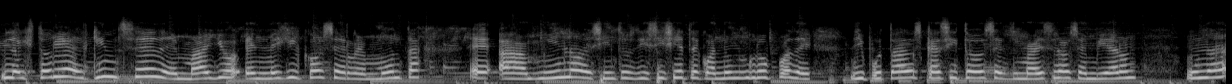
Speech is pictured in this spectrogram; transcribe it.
La historia del 15 de mayo en México se remonta eh, a 1917 cuando un grupo de diputados, casi todos ex maestros, enviaron una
